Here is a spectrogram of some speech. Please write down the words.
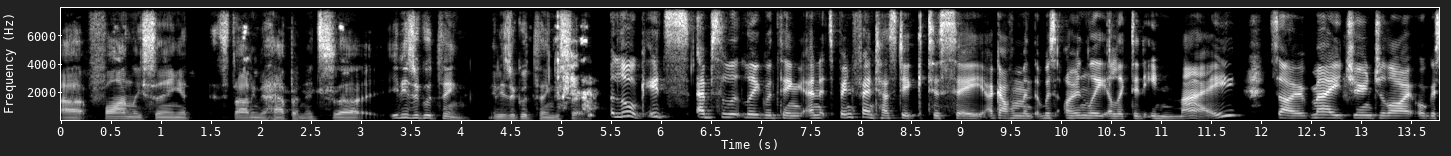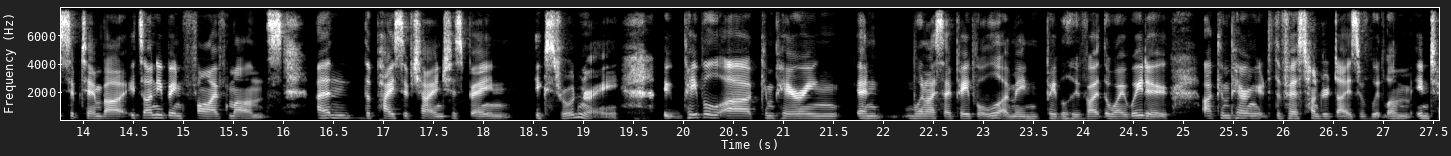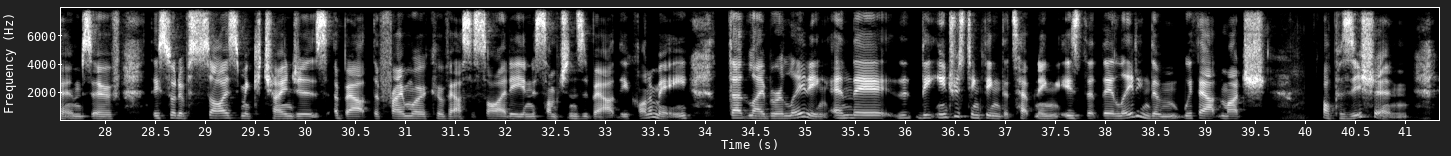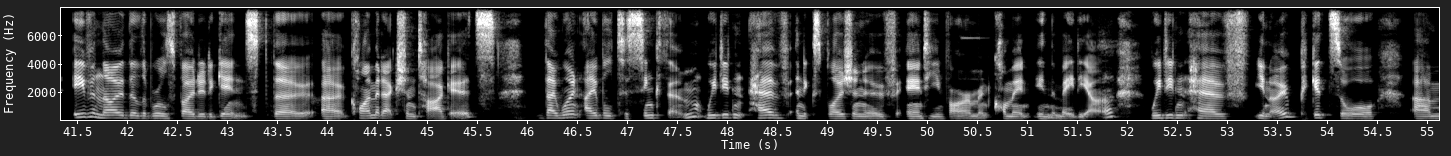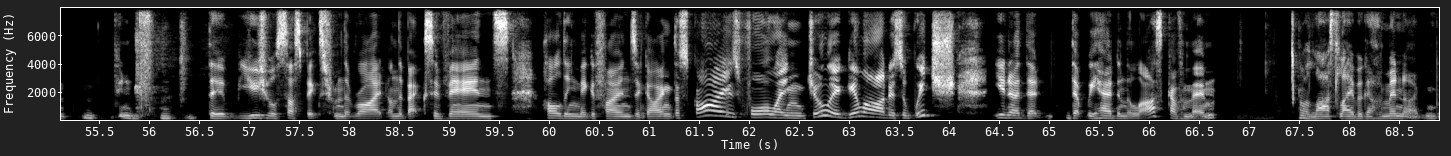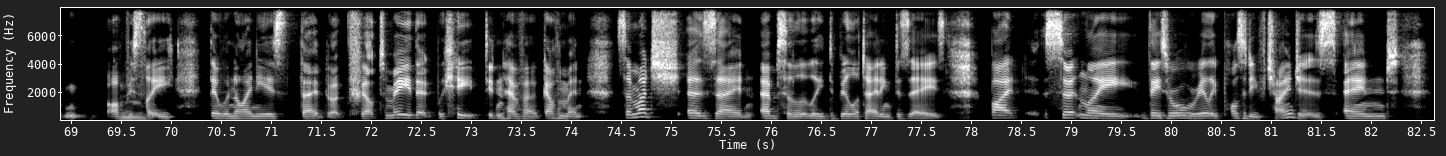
uh, finally seeing it starting to happen. It's uh, it is a good thing. It is a good thing to see. Look, it's absolutely a good thing, and it's been fantastic to see a government that was only elected in May. So May, June, July, August, September. It's only been five months, and the pace of change has been extraordinary. People are comparing, and when I say people, I mean people who vote the way we do, are comparing it to the first 100 days of Whitlam in terms of these sort of seismic changes about the framework of our society and assumptions about the economy that Labor are leading. And the interesting thing that's happening is that they're leading them without much opposition, even though the Liberals voted against the uh, climate action targets, they weren't able to sink them. We didn't have an explosion of anti environment comment in the media. We didn't have, you know, pickets or um, the usual suspects from the right on the backs of vans holding megaphones and going, the sky is falling, Julia Gillard is a witch, you know, that, that we had in the last government or last Labor government. I, obviously, mm. there were nine years that felt to me that we didn't have a government so much as an absolutely debilitating disease. But certainly, these are all really positive changes and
